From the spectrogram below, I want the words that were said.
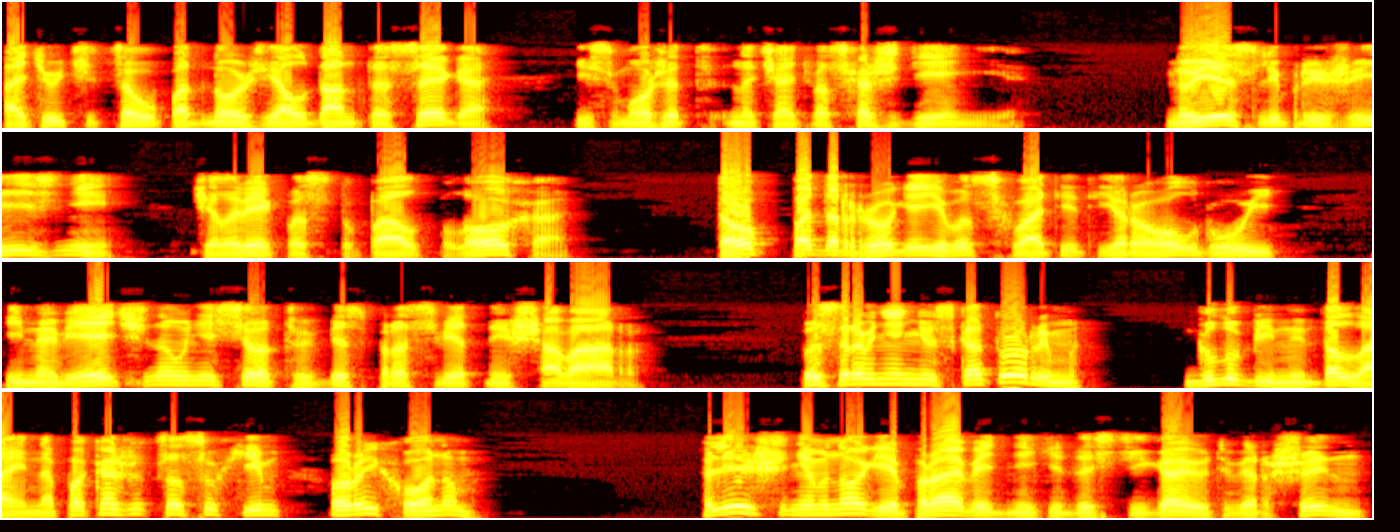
очутится у подножья Алдан-Тесега и сможет начать восхождение. Но если при жизни человек поступал плохо, то по дороге его схватит Ероолгуй и навечно унесет в беспросветный шавар, по сравнению с которым глубины Далайна покажутся сухим орайхоном. Лишь немногие праведники достигают вершин,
